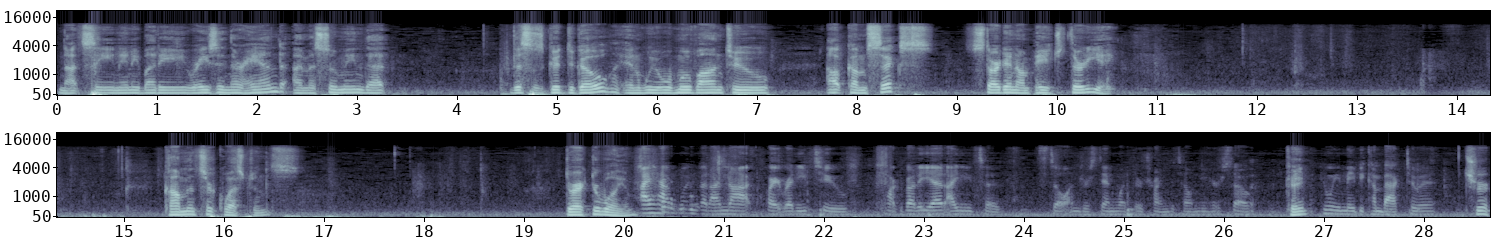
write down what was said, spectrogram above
Not seeing anybody raising their hand. I'm assuming that this is good to go, and we will move on to outcome six, starting on page 38. Comments or questions? Director Williams. I have one, but I'm not quite ready to talk about it yet. I need to still understand what they're trying to tell me here, so. Okay. Can we maybe come back to it? Sure.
